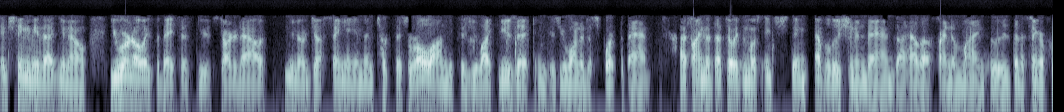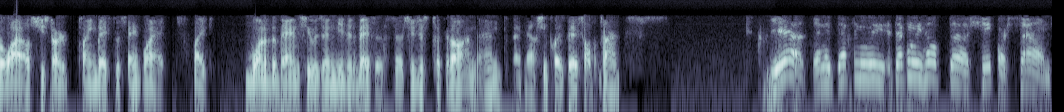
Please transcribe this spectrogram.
interesting to me that you know you weren't always the bassist. You started out you know just singing, and then took this role on because you like music and because you wanted to support the band. I find that that's always the most interesting evolution in bands. I have a friend of mine who has been a singer for a while. She started playing bass the same way. Like one of the bands she was in needed a bassist, so she just took it on, and, and now she plays bass all the time. Yeah, and it definitely it definitely helped uh, shape our sound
